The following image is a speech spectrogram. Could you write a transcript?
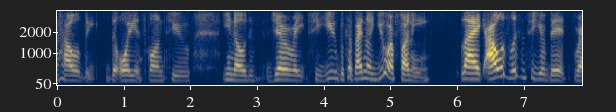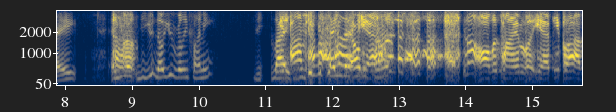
how the the audience going to, you know, just generate to you because I know you are funny. Like I was listening to your bit, right? And uh-huh. you do you know you're really funny? Like, um, do people tell you that all yeah. the time? All the time, but yeah, people have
